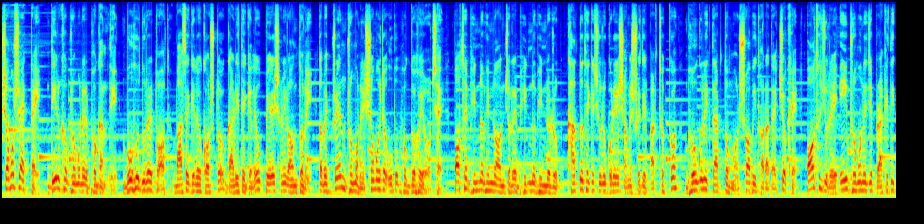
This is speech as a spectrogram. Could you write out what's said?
সমস্যা একটাই, দীর্ঘ ভ্রমণের ভোগান্তি। বহু দূরের পথ, বাসে গেলেও কষ্ট, গাড়িতে গেলেও পেরেশানির অন্ত নেই। তবে ট্রেন ভ্রমণে সময়টা উপভোগ্য হয়ে ওঠে। পথে ভিন্ন ভিন্ন অঞ্চলের ভিন্ন ভিন্ন রূপ। খাদ্য থেকে শুরু করে সংস্কৃতির পার্থক্য, ভৌগোলিক তারতম্য সবই ধরা দেয় চোখে। পথ জুড়ে এই ভ্রমণে যে প্রাকৃতিক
